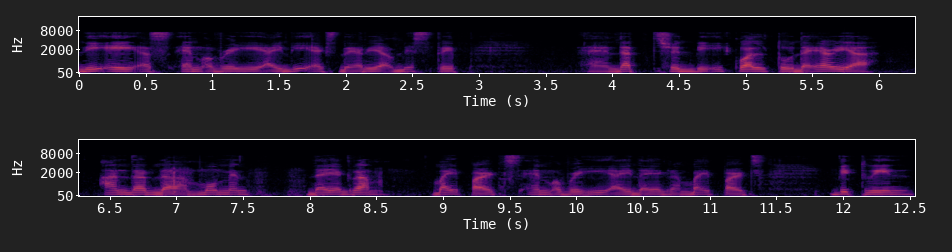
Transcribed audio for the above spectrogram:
dA as m over ei dx, the area of this strip, and that should be equal to the area under the moment diagram by parts, m over ei diagram by parts, between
